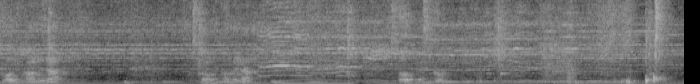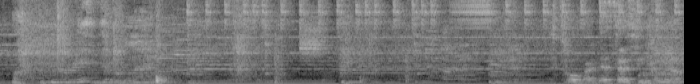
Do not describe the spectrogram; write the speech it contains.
Twelve coming up. Twelve coming up. Twelve. Let's go. 12 right there, 13 coming up.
